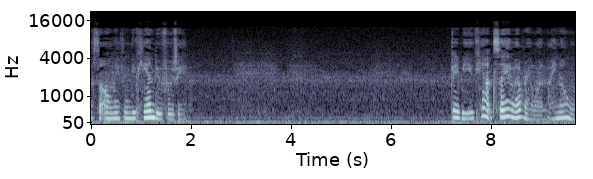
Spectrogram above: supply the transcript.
That's the only thing you can do, Fuji. Baby, you can't save everyone. I know.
